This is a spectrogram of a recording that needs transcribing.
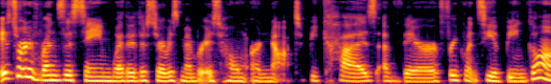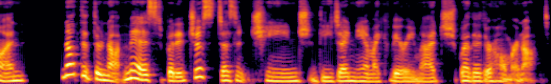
it sort of runs the same whether the service member is home or not because of their frequency of being gone. Not that they're not missed, but it just doesn't change the dynamic very much whether they're home or not.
